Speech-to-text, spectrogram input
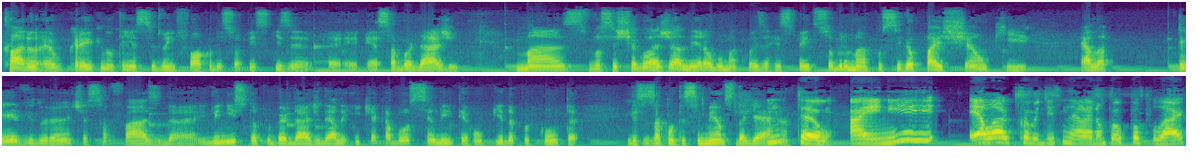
claro, eu creio que não tenha sido em foco da sua pesquisa é, é, essa abordagem, mas você chegou a já ler alguma coisa a respeito sobre uma possível paixão que ela teve durante essa fase da, do início da puberdade dela e que acabou sendo interrompida por conta desses acontecimentos da guerra? Então, a Anne, ela, como eu disse, né, ela era um pouco popular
